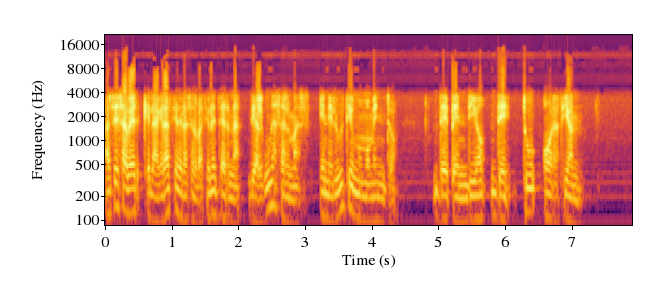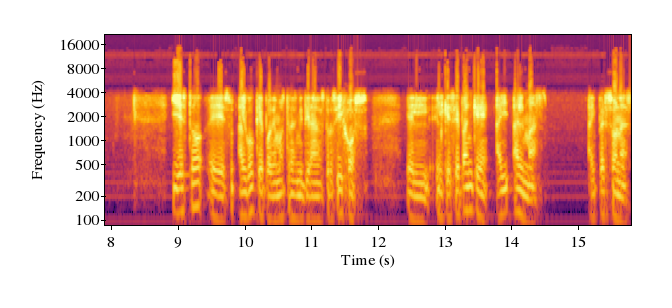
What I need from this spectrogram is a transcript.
has de saber que la gracia de la salvación eterna de algunas almas en el último momento dependió de tu oración. Y esto es algo que podemos transmitir a nuestros hijos, el, que sepan que hay almas, hay personas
